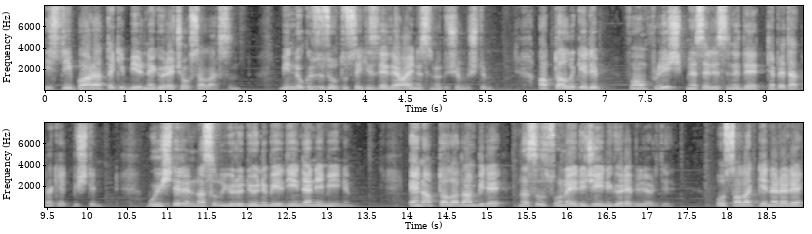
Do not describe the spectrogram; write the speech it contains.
İstihbarattaki birine göre çok salaksın. 1938'de de aynısını düşünmüştüm. Aptallık edip Von Frisch meselesini de tepe taklak etmiştin. Bu işlerin nasıl yürüdüğünü bildiğinden eminim. En aptal adam bile nasıl sona ereceğini görebilirdi. O salak generale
